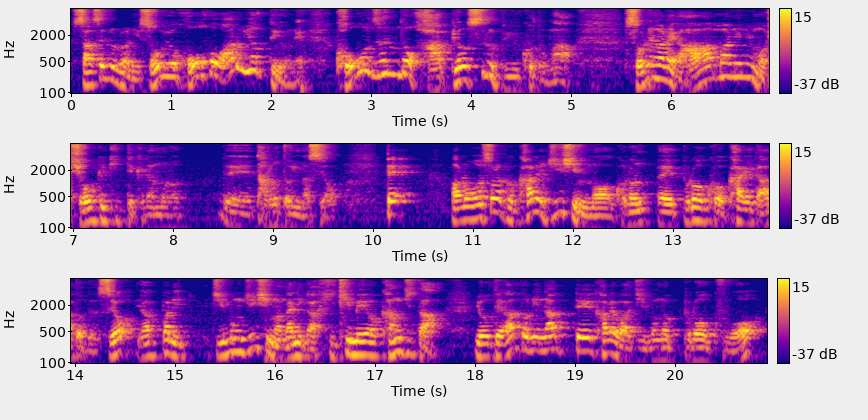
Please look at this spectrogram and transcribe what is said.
させるのにそういう方法あるよっていうね公然と発表するということがそれがねあまりにも衝撃的なものでだろうと言いますよ。であのおそらく彼自身もこの、えブログを書いた後ですよやっぱり自分自身も何か引き目を感じたよって後になって彼は自分のブログを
